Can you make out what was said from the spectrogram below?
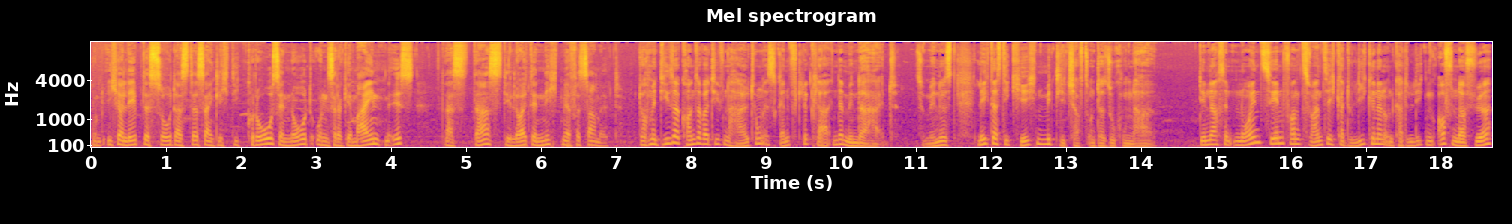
Und ich erlebe es das so, dass das eigentlich die große Not unserer Gemeinden ist, dass das die Leute nicht mehr versammelt. Doch mit dieser konservativen Haltung ist Renftle klar in der Minderheit. Zumindest legt das die Kirchenmitgliedschaftsuntersuchung nahe. Demnach sind 19 von 20 Katholikinnen und Katholiken offen dafür,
